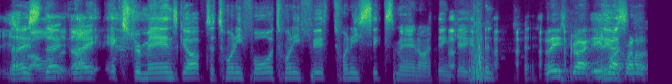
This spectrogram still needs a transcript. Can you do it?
those, role on the day. tho- extra mans go up to 24, 25th, 26th man, I think, even. But he's great. He's he like was- one of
